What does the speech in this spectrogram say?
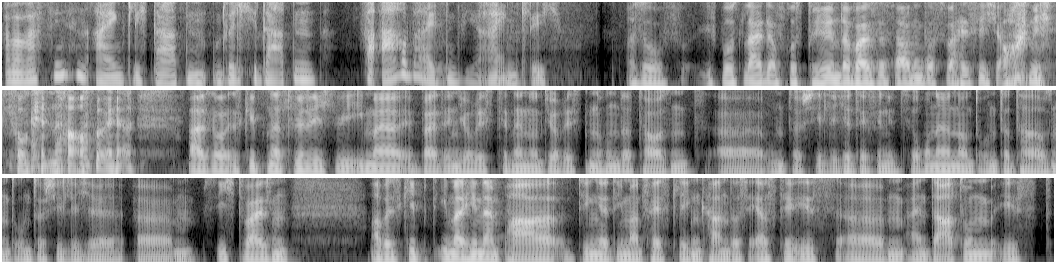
Aber was sind denn eigentlich Daten und welche Daten verarbeiten wir eigentlich? Also ich muss leider frustrierenderweise sagen, das weiß ich auch nicht so genau. Also es gibt natürlich wie immer bei den Juristinnen und Juristen 100.000 äh, unterschiedliche Definitionen und 100.000 unterschiedliche ähm, Sichtweisen. Aber es gibt immerhin ein paar Dinge, die man festlegen kann. Das erste ist, ähm, ein Datum ist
